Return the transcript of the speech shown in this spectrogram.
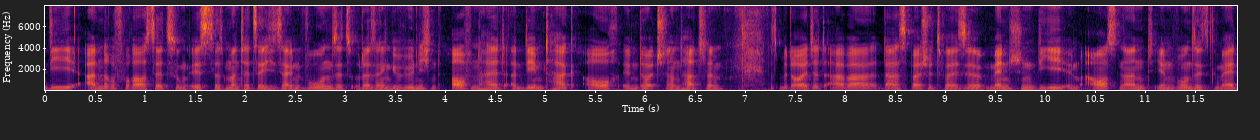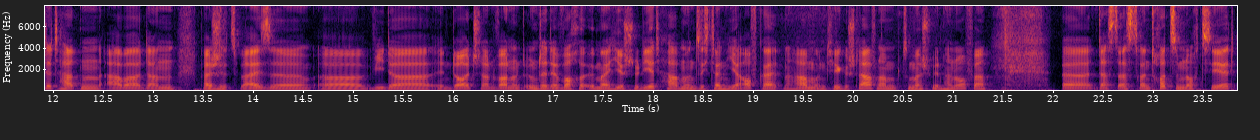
die andere Voraussetzung ist, dass man tatsächlich seinen Wohnsitz oder seinen gewöhnlichen Aufenthalt an dem Tag auch in Deutschland hatte. Das bedeutet aber, dass beispielsweise Menschen, die im Ausland ihren Wohnsitz gemeldet hatten, aber dann beispielsweise äh, wieder in Deutschland waren und unter der Woche immer hier studiert haben und sich dann hier aufgehalten haben und hier geschlafen haben, zum Beispiel in Hannover, äh, dass das dann trotzdem noch zählt.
